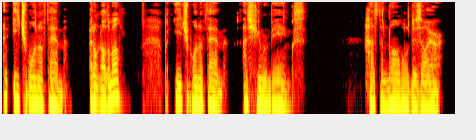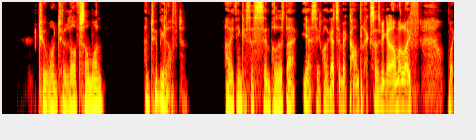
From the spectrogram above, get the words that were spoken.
And each one of them, I don't know them all, but each one of them as human beings has the normal desire to want to love someone and to be loved. I think it's as simple as that. Yes, it all gets a bit complex as we get on with life, but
